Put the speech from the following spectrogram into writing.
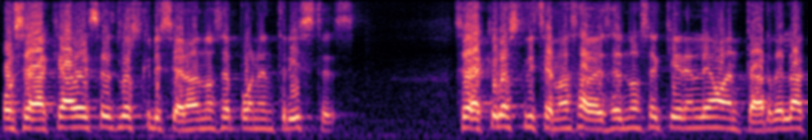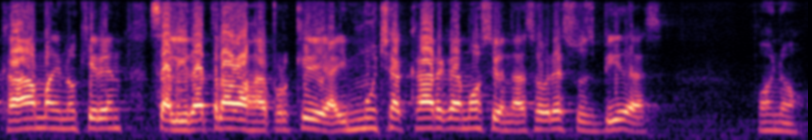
¿O sea que a veces los cristianos no se ponen tristes? ¿Será que los cristianos a veces no se quieren levantar de la cama y no quieren salir a trabajar porque hay mucha carga emocional sobre sus vidas? ¿O no?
